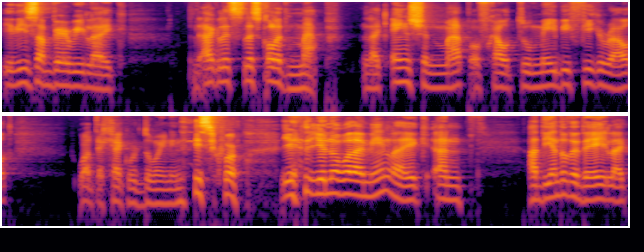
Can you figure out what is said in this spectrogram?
it is a very like let's let's call it map like ancient map of how to maybe figure out what the heck we're doing in this world. You, you know what i mean? Like and at the end of the day like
